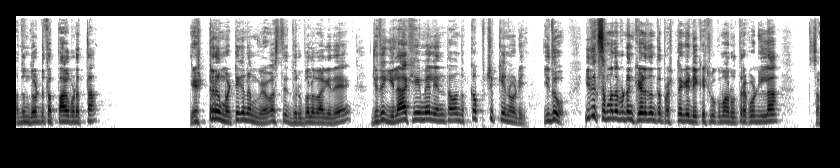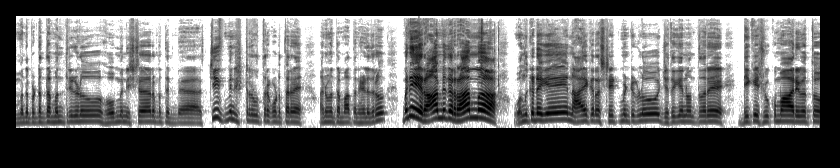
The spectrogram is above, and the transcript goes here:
ಅದೊಂದು ದೊಡ್ಡ ತಪ್ಪಾಗ್ಬಿಡುತ್ತಾ? ಎಷ್ಟರ ಮಟ್ಟಿಗೆ ನಮ್ಮ ವ್ಯವಸ್ಥೆ ದುರ್ಬಲವಾಗಿದೆ. ಜೊತೆಗೆ ಇಲಾಖೆಯ ಮೇಲೆ ಎಂಥ ಒಂದು ಕಪ್ಪು ಚುಕ್ಕೆ ನೋಡಿ. ಇದು, ಇದಕ್ಕೆ ಸಂಬಂಧಪಟ್ಟಂಗೆ ಕೇಳಿದಂಥ ಪ್ರಶ್ನೆಗೆ ಡಿ ಕೆ ಶಿವಕುಮಾರ್ ಉತ್ತರ ಕೊಡಲಿಲ್ಲ. ಸಂಬಂಧಪಟ್ಟಂಥ ಮಂತ್ರಿಗಳು ಹೋಮ್ ಮಿನಿಸ್ಟರ್ ಮತ್ತು ಚೀಫ್ ಮಿನಿಸ್ಟರ್ ಉತ್ತರ ಕೊಡ್ತಾರೆ ಅನ್ನುವಂಥ ಮಾತನ್ನು ಹೇಳಿದರು. ಬನ್ನಿ ರಾಮ್ ಇದೆ ರಾಮ್, ಒಂದು ಕಡೆಗೆ ನಾಯಕರ ಸ್ಟೇಟ್ಮೆಂಟ್ಗಳು ಜೊತೆಗೇನು ಅಂತಂದರೆ ಡಿ ಕೆ ಶಿವಕುಮಾರ್ ಇವತ್ತು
